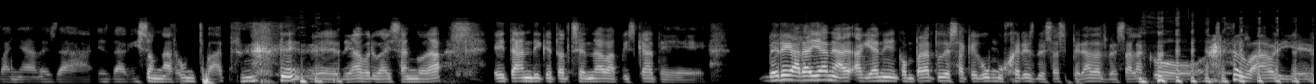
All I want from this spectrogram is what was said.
baina ez da, ez da gizon arrunt bat, e, deabrua izango da, eta handik etortzen da, ba, pizkat, e, bere garaian agian konparatu dezakegu mujeres desesperadas bezalako ba hori eh,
